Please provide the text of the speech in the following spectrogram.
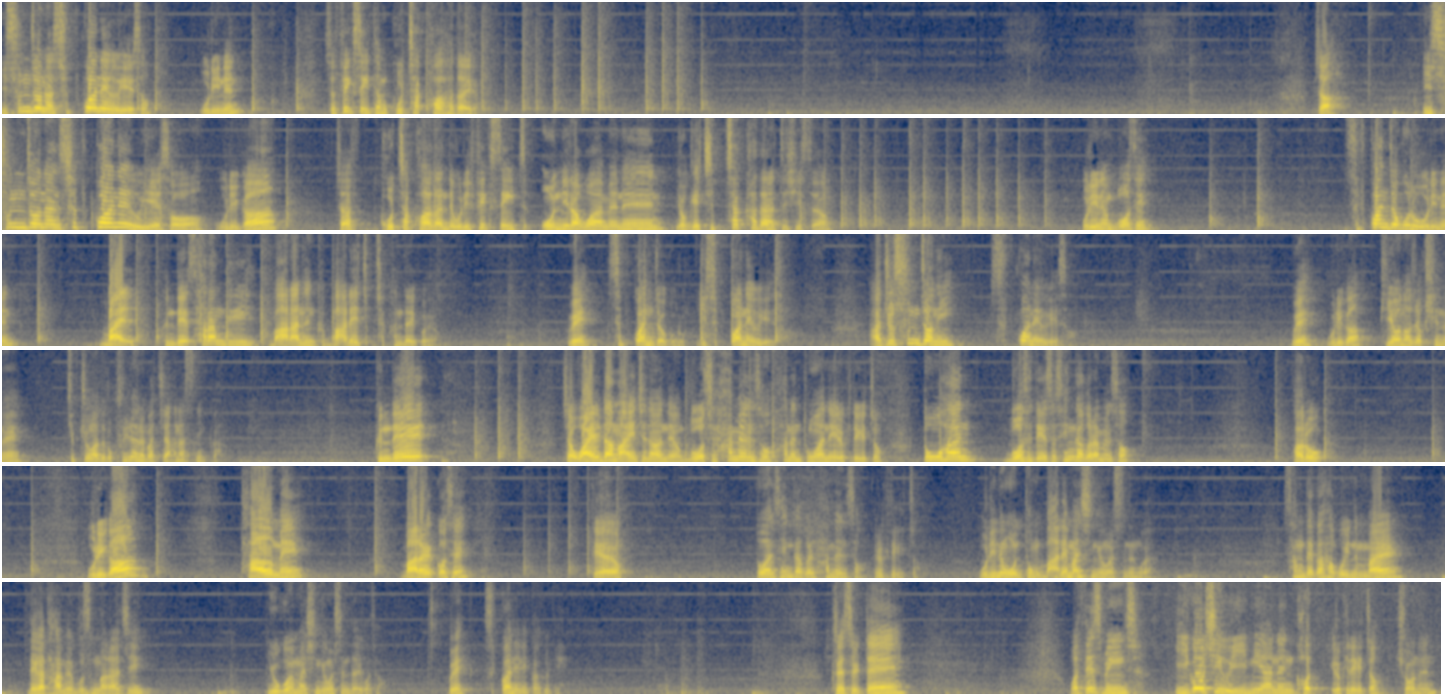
이 순전한 습관에 의해서 우리는 픽세이트 하면 고착화하다예요. 자, 이 순전한 습관에 의해서 우리가 자 고착화하다는데 우리 fixate on이라고 하면은 여기에 집착하다는 뜻이 있어요. 우리는 무엇에 습관적으로 우리는 말 근데 사람들이 말하는 그 말에 집착한다 이거예요. 왜? 습관적으로 이 습관에 의해서 아주 순전히 습관에 의해서 왜? 우리가 비언어적 신호에 집중하도록 훈련을 받지 않았으니까. 근데 자 다음 ing 나왔네요. 무엇을 하면서 하는 동안에 이렇게 되겠죠. 또한 무엇에 대해서 생각을 하면서 바로 우리가 다음에 말할 것에 대하여 또한 생각을 하면서 이렇게 되겠죠. 우리는 온통 말에만 신경을 쓰는 거야. 상대가 하고 있는 말, 내가 다음에 무슨 말 하지? 요거에만 신경을 쓴다 이거죠. 왜? 습관이니까 그게. 그랬을 때 what this means 이것이 의미하는 것 이렇게 되겠죠. 주어는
